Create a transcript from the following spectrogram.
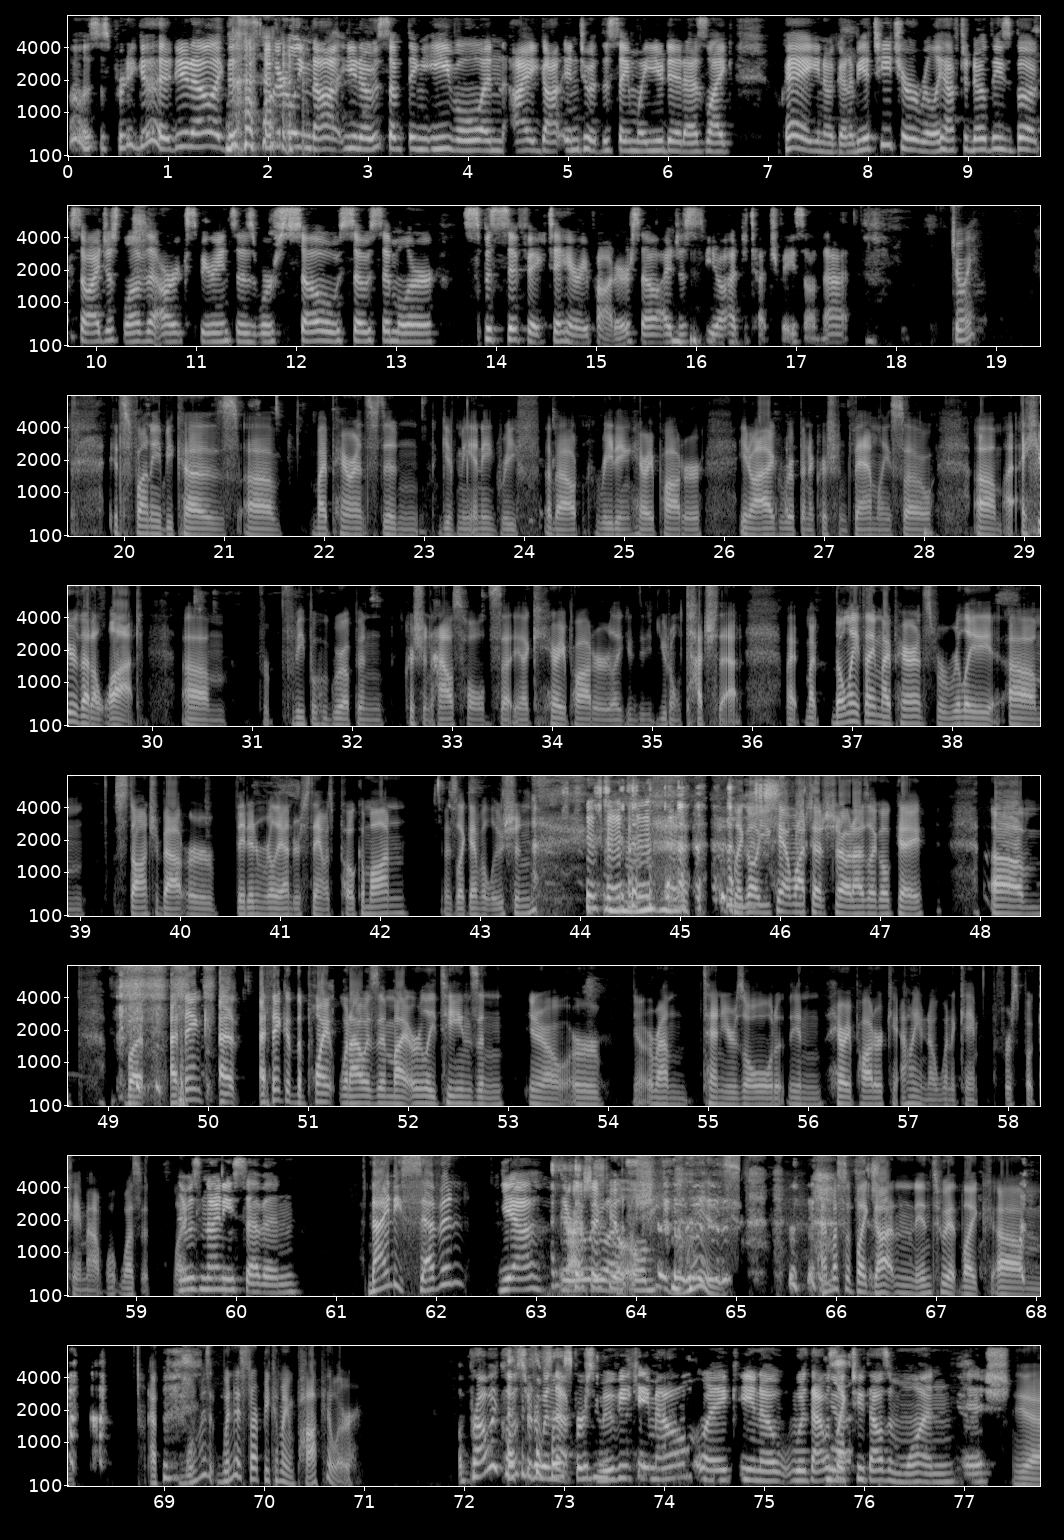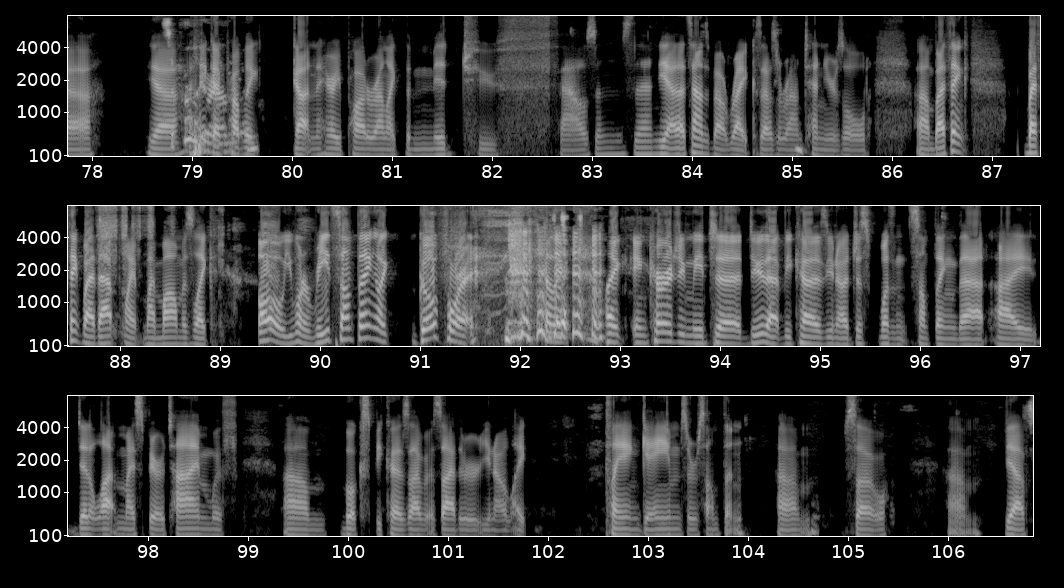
oh, this is pretty good. You know, like this is clearly not, you know, something evil. And I got into it the same way you did as like, okay, you know, going to be a teacher, really have to know these books. So I just love that our experiences were so, so similar, specific to Harry Potter. So I just, you know, had to touch base on that. Joy? It's funny because uh, my parents didn't give me any grief about reading Harry Potter. You know, I grew up in a Christian family, so um, I, I, hear that a lot um, for, for people who grew up in Christian households that like Harry Potter, like you don't touch that. My, my the only thing my parents were really um, staunch about, or they didn't really understand, was Pokemon. It was like evolution. like, oh, you can't watch that show, and I was like, okay. Um, but I think at I think at the point when I was in my early teens, and you know, or you know, around 10 years old in Harry Potter came, I don't even know when it came the first book came out what was it like, it was 97 97 yeah, it Gosh, really I feel old. is. I must have like gotten into it like um, at, when was it, when did it start becoming popular? Probably closer to when that first movie. movie came out. Like you know, was that was yeah. like two thousand one ish. Yeah, yeah. So I think I probably then. gotten Harry Potter around like the mid two thousands. Then yeah, that sounds about right because I was around ten years old. Um, but I think, but I think by that point, my mom was like, "Oh, you want to read something? Like go for it. Like, like, encouraging me to do that because you know it just wasn't something that i did a lot in my spare time with um, books because i was either you know like playing games or something. Um, so um, yeah.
